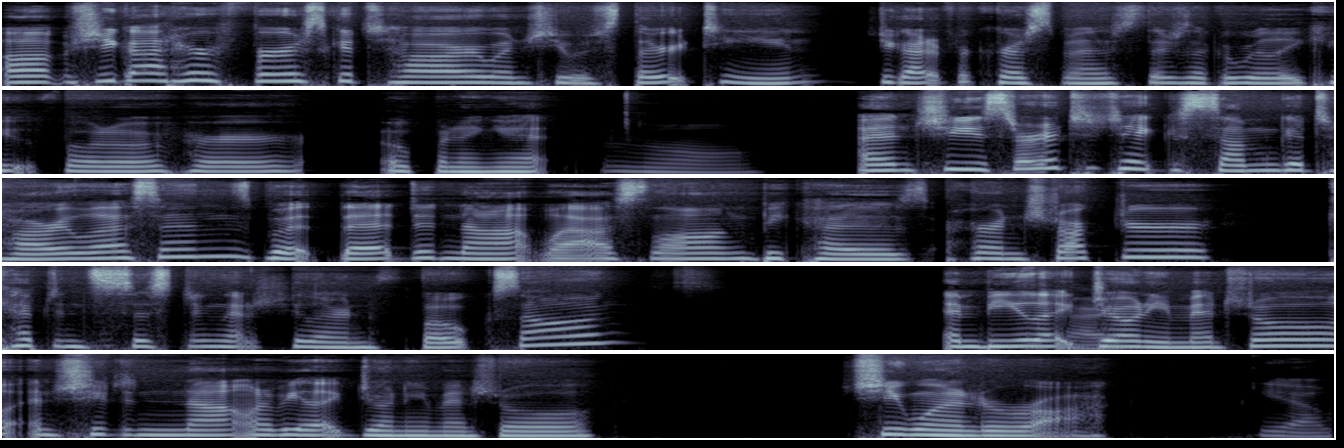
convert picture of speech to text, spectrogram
Um, she got her first guitar when she was 13. She got it for Christmas. There's like a really cute photo of her opening it. Oh. And she started to take some guitar lessons, but that did not last long because her instructor kept insisting that she learn folk songs and be like Okay. Joni Mitchell. And she did not want to be like Joni Mitchell. She wanted to rock. Yeah.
